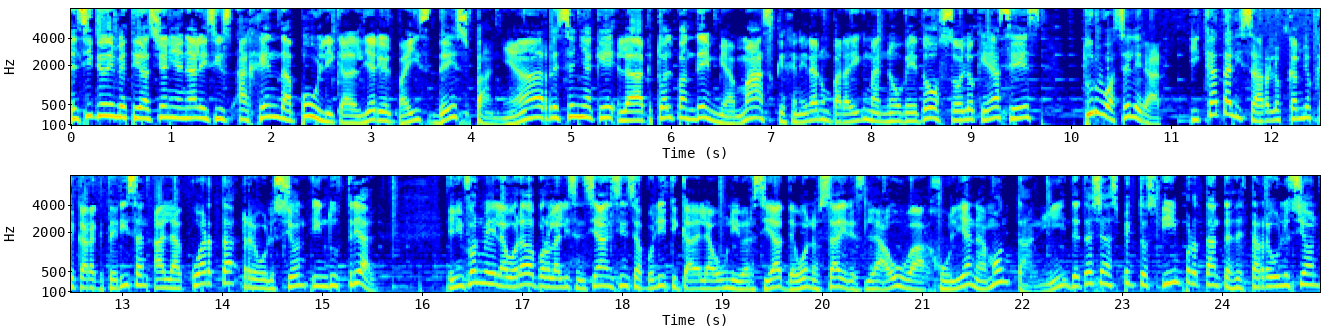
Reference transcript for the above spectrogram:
El sitio de investigación y análisis Agenda Pública del diario El País de España reseña que la actual pandemia, más que generar un paradigma novedoso, lo que hace es turboacelerar y catalizar los cambios que caracterizan a la cuarta revolución industrial. El informe elaborado por la licenciada en Ciencia Política de la Universidad de Buenos Aires, la UBA, Juliana Montani, detalla aspectos importantes de esta revolución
